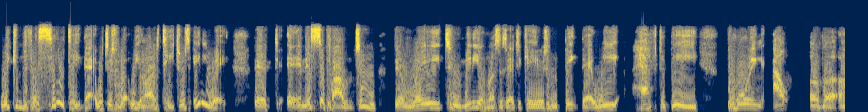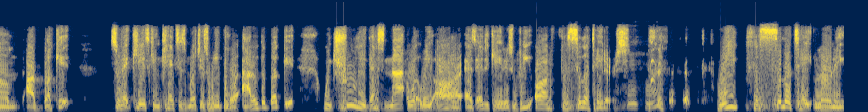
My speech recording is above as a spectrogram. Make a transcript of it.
we can facilitate that, which is what we are as teachers anyway. There, and this is a problem too. There are way too many of us as educators who think that we have to be pouring out of a, um, our bucket so that kids can catch as much as we pour out of the bucket when truly that's not what we are as educators. We are facilitators. Mm-hmm. we facilitate learning.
